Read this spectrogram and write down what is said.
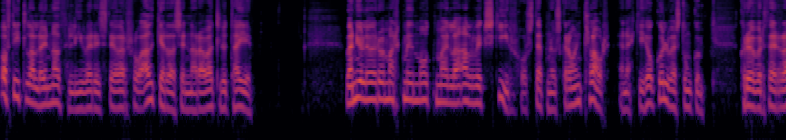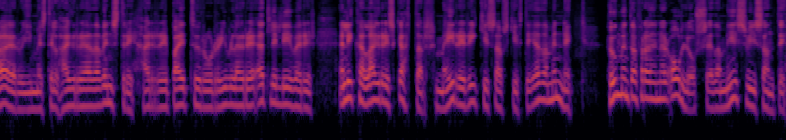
oft ítla launað, líferistegar og aðgerðasinnar af öllu tægi. Venjulegur eru markmið mótmæla alveg skýr og stefnu skráin klár en ekki hjá gulvestungum. Kröfur þeirra eru ímist til hægri eða vinstri, hærri bætur og ríflegri elli líferir en líka lægri skattar, meiri ríkisafskipti eða minni. Hugmyndafræðin er óljós eða misvísandi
